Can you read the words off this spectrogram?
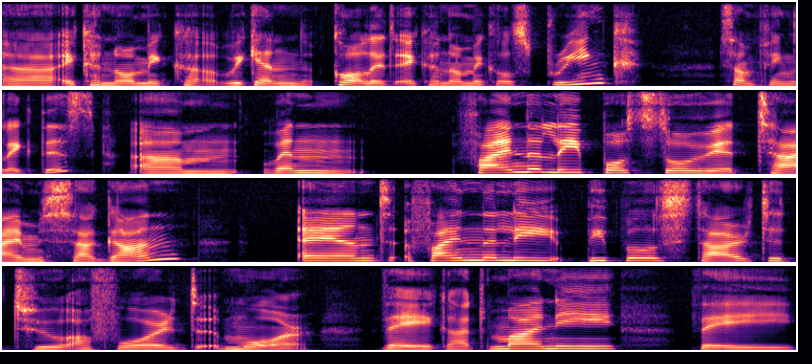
uh, economical. We can call it economical spring, something like this. Um, when Finally, post Soviet times gone, and finally, people started to afford more. They got money, they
